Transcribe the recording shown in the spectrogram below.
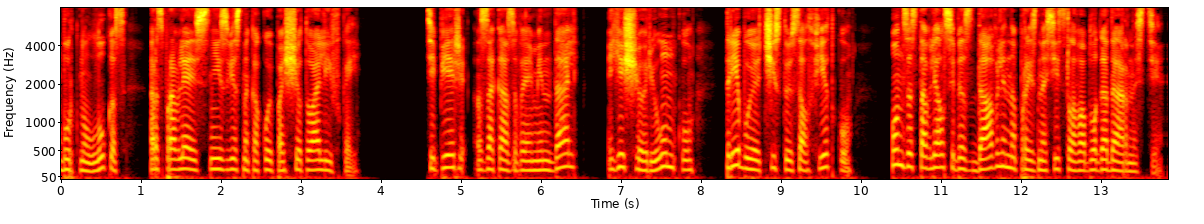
Буркнул Лукас, расправляясь с неизвестно какой по счету оливкой. Теперь, заказывая миндаль, еще рюмку, требуя чистую салфетку, он заставлял себя сдавленно произносить слова благодарности.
